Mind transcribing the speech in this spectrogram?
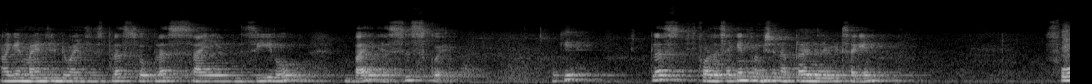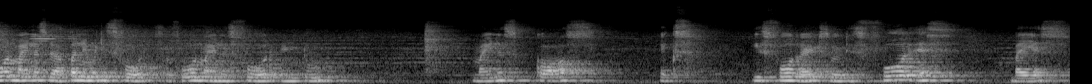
again minus into minus is plus so plus sine 0 by s square. Okay? Plus for the second function apply the limits again 4 minus the upper limit is 4 so 4 minus 4 into minus cos x is 4 right? So it is 4s by s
